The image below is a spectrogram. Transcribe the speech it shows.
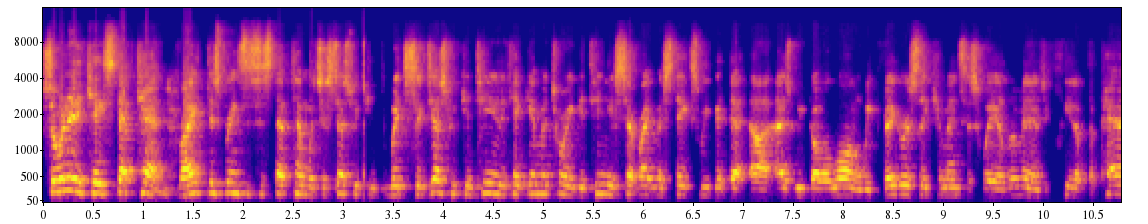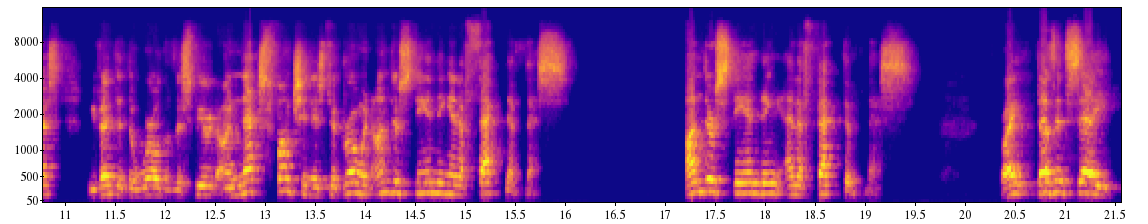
So in any case, step 10, right? This brings us to step 10, which suggests we can, which suggests we continue to take inventory and continue to set right mistakes we get that uh, as we go along. We vigorously commence this way of living as we clean up the past. We've entered the world of the spirit. Our next function is to grow in understanding and effectiveness. Understanding and effectiveness, right? Doesn't say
